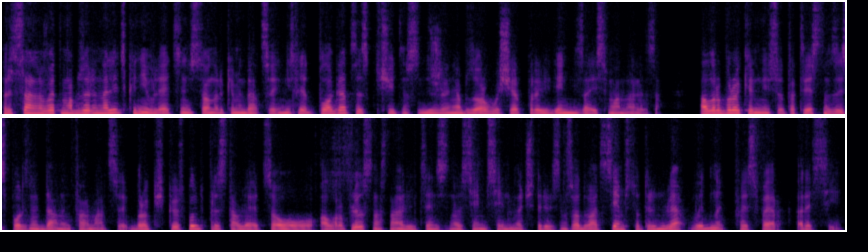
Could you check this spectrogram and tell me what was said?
Представленная в этом обзоре аналитика не является инвестиционной рекомендацией. Не следует полагаться исключительно содержание обзора в ущерб проведению независимого анализа. Allure Брокер несет ответственность за использование данной информации. Брокерские услуги предоставляются ООО Allure Plus на основе лицензии 077 04 827 103 выданной ФСФР России.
